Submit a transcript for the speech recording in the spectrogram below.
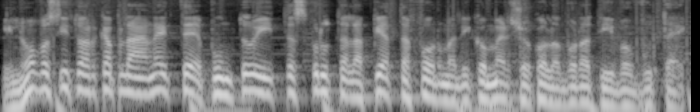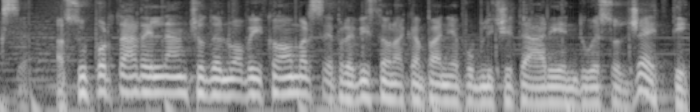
Il nuovo sito arcaplanet.it sfrutta la piattaforma di commercio collaborativo VTEX. A supportare il lancio del nuovo e-commerce è prevista una campagna pubblicitaria in due soggetti,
